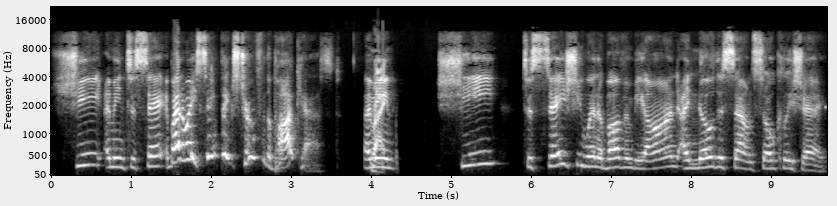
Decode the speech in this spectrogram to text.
She, I mean, to say. By the way, same thing's true for the podcast. I Right. mean, she to say she went above and beyond. I know this sounds so cliche.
